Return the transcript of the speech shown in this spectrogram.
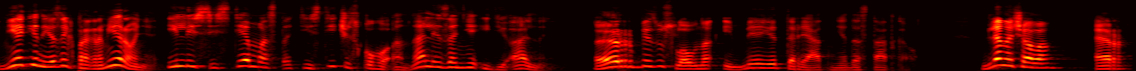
Ни один язык программирования или система статистического анализа не идеальны. R, безусловно, имеет ряд недостатков. Для начала, R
